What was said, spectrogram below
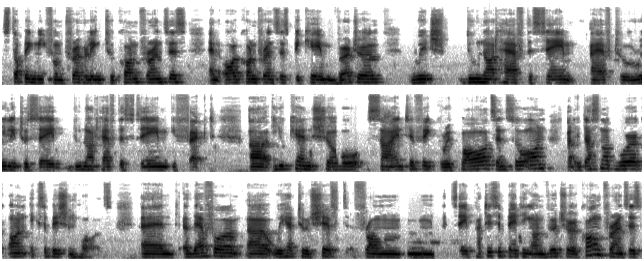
stopping me from traveling to conferences, and all conferences became virtual, which do not have the same. I have to really to say, do not have the same effect. Uh, you can show scientific reports and so on, but it does not work on exhibition halls, and uh, therefore uh, we had to shift from, um, let's say, participating on virtual conferences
